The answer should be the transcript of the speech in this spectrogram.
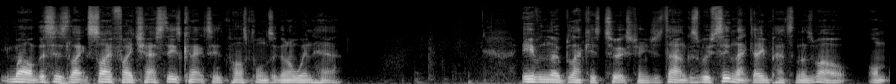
well, this is like sci-fi chess. These connected pass pawns are going to win here. Even though black is two exchanges down, because we've seen that game pattern as well on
